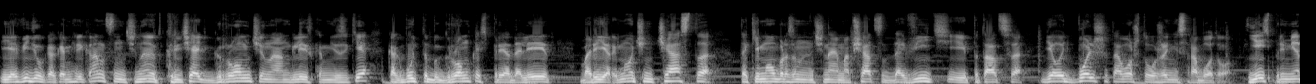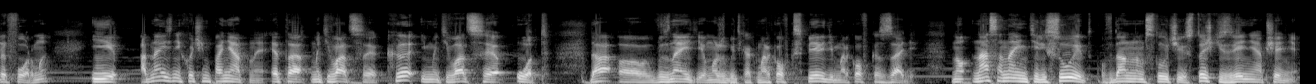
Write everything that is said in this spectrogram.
И я видел, как американцы начинают кричать громче на английском языке, как будто бы громкость преодолеет барьер. И мы очень часто Таким образом начинаем общаться, давить и пытаться делать больше того, что уже не сработало. Есть примеры формы, и одна из них очень понятная. Это мотивация к и мотивация от. Да, э, вы знаете ее, может быть, как морковка спереди, морковка сзади. Но нас она интересует в данном случае с точки зрения общения.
